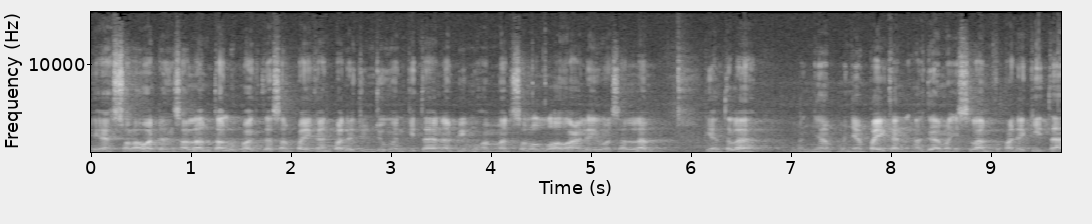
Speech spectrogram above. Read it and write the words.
Ya, salawat dan salam tak lupa kita sampaikan pada junjungan kita Nabi Muhammad sallallahu alaihi wasallam yang telah menyampaikan agama Islam kepada kita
